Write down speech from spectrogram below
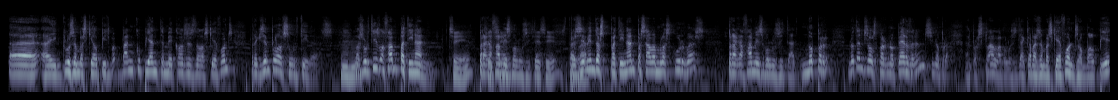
eh, eh, inclús amb esquí alpí, van copiant també coses de l'esquí de fons, per exemple, les sortides. Les sortides la fan patinant, Sí, per sí, agafar sí. més velocitat. Sí, sí, Precisament doncs, patinant passàvem les curves per agafar més velocitat. No, per, no tan sols per no perdre'n, sinó per... eh, Però, esclar, la velocitat que vas amb esquí de fons o amb el pie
